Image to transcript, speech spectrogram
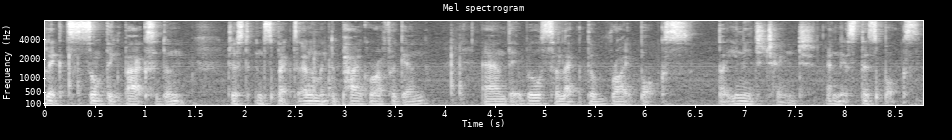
clicked something by accident just inspect element the paragraph again and it will select the right box that you need to change and it's this box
